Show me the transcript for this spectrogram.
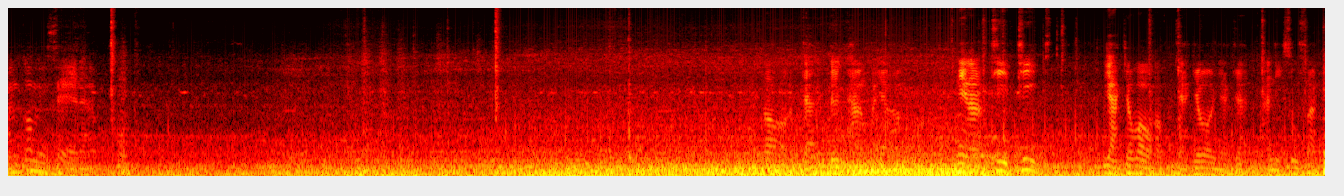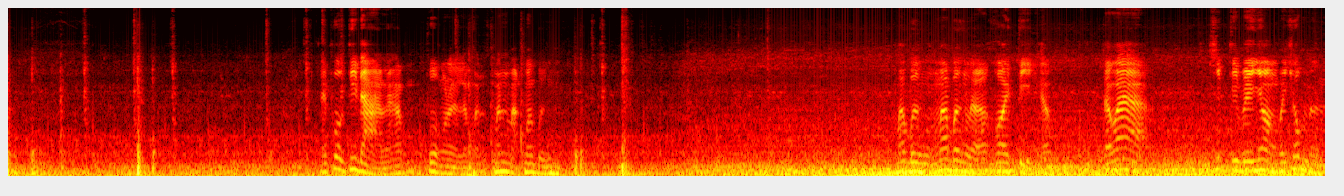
มันก็มีแสนะครับก็จะเดินทางไปครับนี่นะที่ที่อยากจะบอกครับ อยากจะบอกอยากจะอันนี้สู้ฟัง ไอ้พวกที่ด่านะครับ พวกอะไรแล้วมันมันหมักมาบิงมาบิงมาบิงเหรอคอยติครับ แต่ว่าคลิปที่ไปย่องไปชมนั้น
